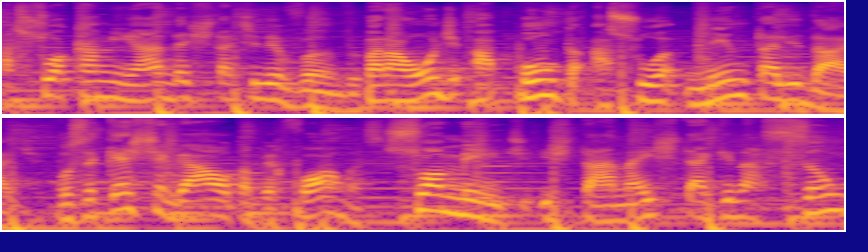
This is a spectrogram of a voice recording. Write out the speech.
a sua caminhada está te levando? Para onde aponta a sua mentalidade? Você quer chegar à alta performance? Sua mente está na estagnação,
